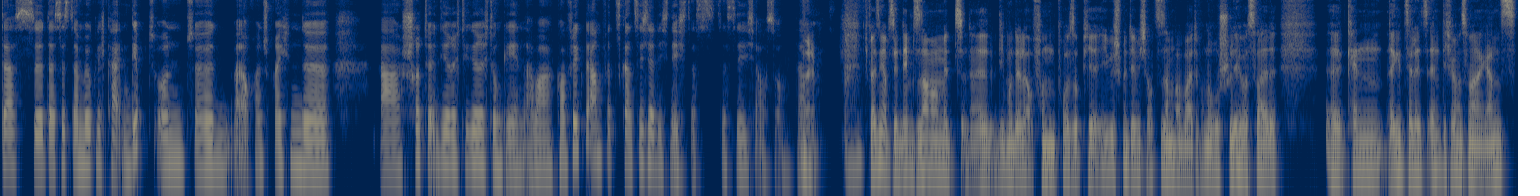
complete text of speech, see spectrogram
dass, äh, dass es da Möglichkeiten gibt und äh, auch entsprechende äh, Schritte in die richtige Richtung gehen. Aber konfliktarm wird es ganz sicherlich nicht. Das, das sehe ich auch so. Ja. Naja. Ich weiß nicht, ob Sie in dem Zusammenhang mit äh, die Modelle auch von Professor Pierre Ibisch, mit dem ich auch zusammenarbeite, von der Hochschule Eberswalde, äh, kennen. Da gibt es ja letztendlich, wenn man es mal ganz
